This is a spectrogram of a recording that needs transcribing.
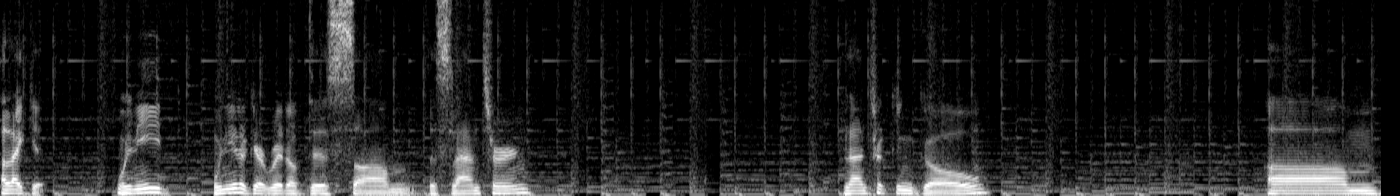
I like it. We need we need to get rid of this um this lantern. Lantern can go. Um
